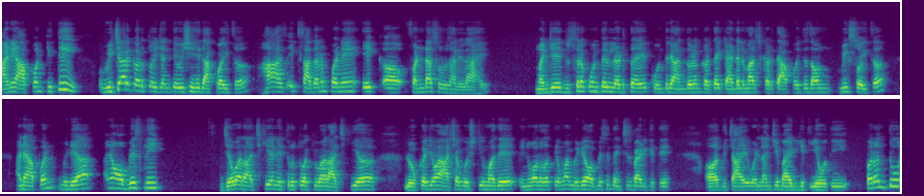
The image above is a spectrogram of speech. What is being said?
आणि आपण किती विचार करतोय जनतेविषयी हे दाखवायचं हा एक साधारणपणे एक फंडा सुरू झालेला आहे. म्हणजे दुसरं कोणतरी लढतंय कोणतरी आंदोलन करतंय कॅन्डल मार्च करतंय आपण इथं जाऊन मिक्स व्हायचं. आणि आपण मीडिया आणि ऑब्विसली जेव्हा राजकीय नेतृत्व किंवा राजकीय लोक जेव्हा अशा गोष्टीमध्ये इन्व्हॉल्व्ह होतात तेव्हा मीडिया ऑब्विसली त्यांचीच बॅट घेते. तिच्या आई वडिलांची बाईट घेतली होती. परंतु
